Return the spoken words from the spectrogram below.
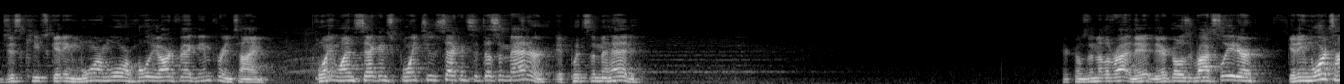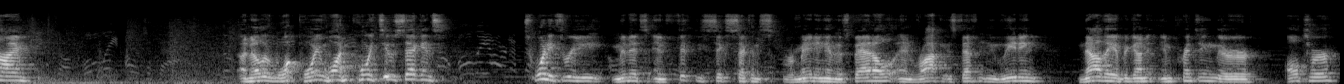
just keeps getting more and more Holy Artifact imprint time. 0.1 seconds, 0.2 seconds, it doesn't matter. It puts them ahead. Here comes another right. There, there goes Rock's leader. Getting more time. Another 1.1, 0.2 seconds. 23 minutes and 56 seconds remaining in this battle, and Rock is definitely leading. Now they have begun imprinting their altar.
